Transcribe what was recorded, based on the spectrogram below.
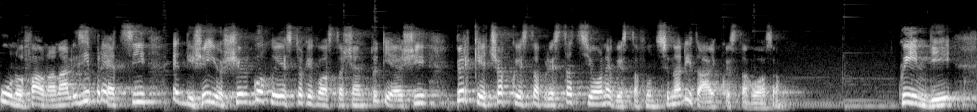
Uno fa un'analisi prezzi e dice io scelgo questo che costa 110 perché c'ha questa prestazione, questa funzionalità e questa cosa. Quindi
